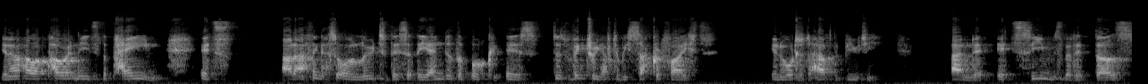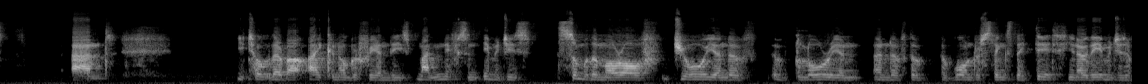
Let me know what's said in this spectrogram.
You know how a poet needs the pain. It's, and I think I sort of allude to this at the end of the book. Is does victory have to be sacrificed in order to have the beauty? And it, it seems that it does. And you talk there about iconography and these magnificent images. Some of them are of joy and of, of glory and, and of the, the, wondrous things they did. You know, the images of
